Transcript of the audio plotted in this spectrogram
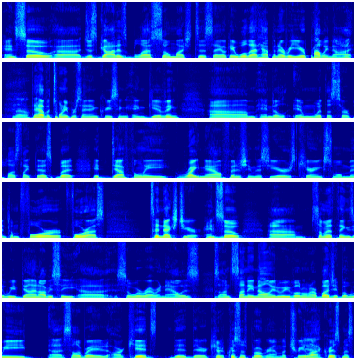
and so, uh, just God has blessed so much to say, okay, will that happen every year? Probably not no to have a 20% increase in, in giving um, and, to, and with a surplus like this but it definitely right now finishing this year is carrying some momentum for for us to next year and so um, some of the things that we've done obviously uh, so where we're at right now is, is on sunday not only do we vote on our budget but we uh, celebrated our kids did their christmas program a tree Yeah. lot christmas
